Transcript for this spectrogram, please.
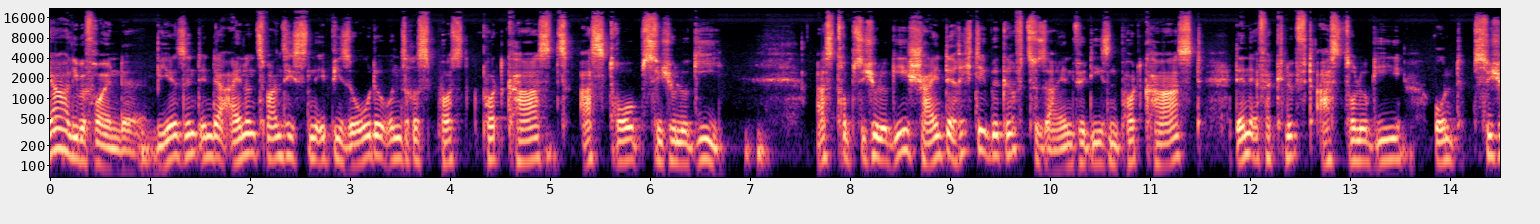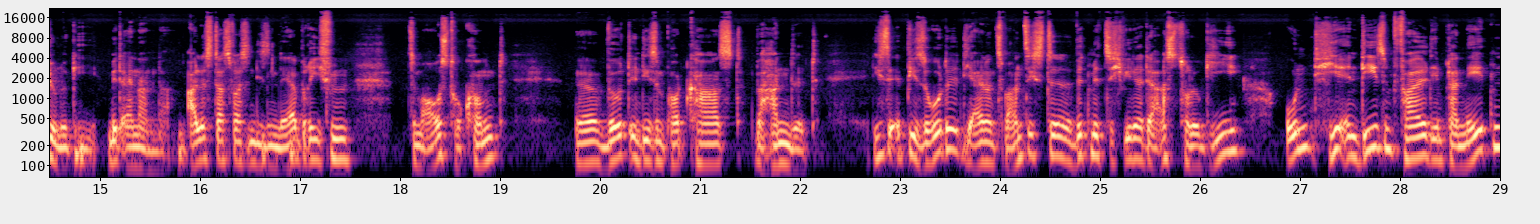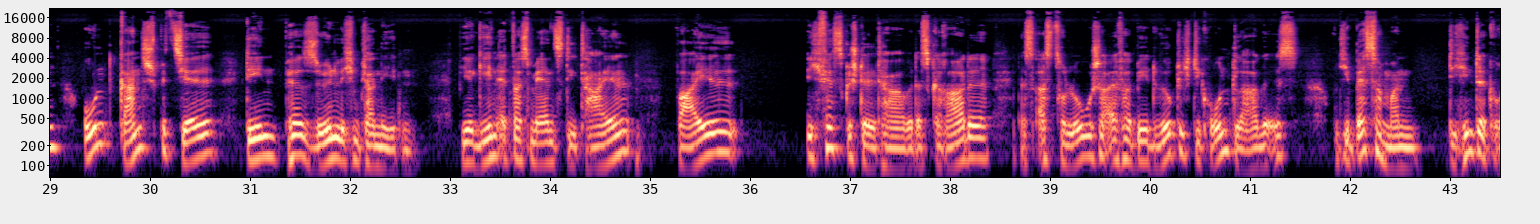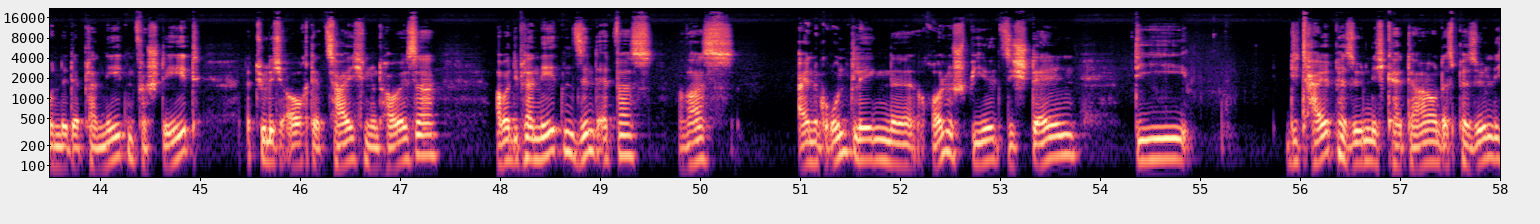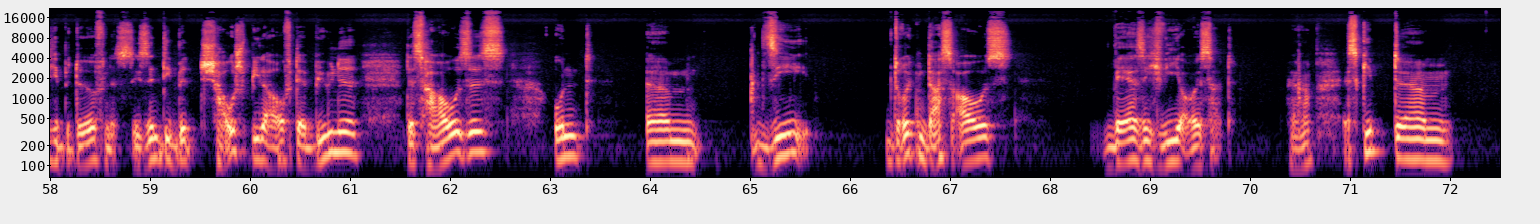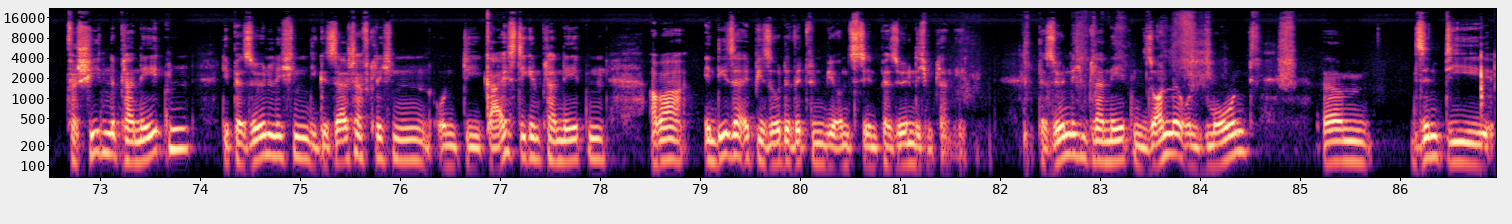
Ja, liebe Freunde, wir sind in der 21. Episode unseres Post Podcasts Astropsychologie. Astropsychologie scheint der richtige Begriff zu sein für diesen Podcast, denn er verknüpft Astrologie und Psychologie miteinander. Alles das, was in diesen Lehrbriefen zum Ausdruck kommt, äh, wird in diesem Podcast behandelt. Diese Episode, die 21. widmet sich wieder der Astrologie und hier in diesem Fall den Planeten und ganz speziell den persönlichen Planeten. Wir gehen etwas mehr ins Detail, weil ich festgestellt habe, dass gerade das astrologische Alphabet wirklich die Grundlage ist und je besser man die Hintergründe der Planeten versteht, natürlich auch der Zeichen und Häuser, aber die Planeten sind etwas, was eine grundlegende Rolle spielt. Sie stellen die die Teilpersönlichkeit dar und das persönliche Bedürfnis. Sie sind die Schauspieler auf der Bühne des Hauses und ähm, sie drücken das aus, wer sich wie äußert. Ja? Es gibt ähm, verschiedene Planeten, die persönlichen, die gesellschaftlichen und die geistigen Planeten, aber in dieser Episode widmen wir uns den persönlichen Planeten. Persönlichen Planeten Sonne und Mond ähm, sind die,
